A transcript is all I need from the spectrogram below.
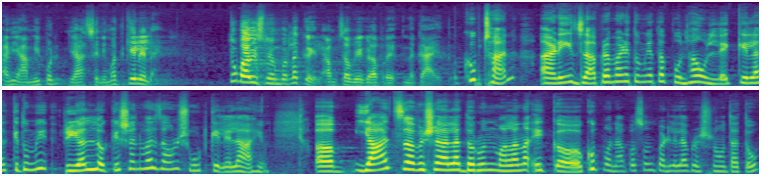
आणि आम्ही पण ह्या सिनेमात केलेला आहे. तो बावीस नोव्हेंबरला कळेल आमचा वेगळा प्रयत्न काय तो. खूप छान. आणि ज्याप्रमाणे तुम्ही आता पुन्हा उल्लेख केला की तुम्ही रिअल लोकेशनवर जाऊन शूट केलेला आहे. अ, याच विषयाला धरून मला ना एक अ, खूप मनापासून पडलेला प्रश्न होता तो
